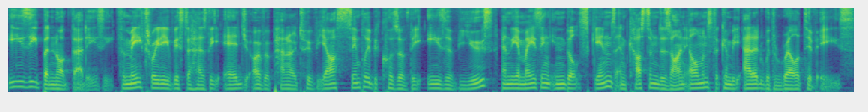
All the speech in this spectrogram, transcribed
easy but not that easy. For me, 3DVista has the edge over Pano2VR simply because of the ease of use and the amazing inbuilt skins and custom design elements that can be added with relative ease.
